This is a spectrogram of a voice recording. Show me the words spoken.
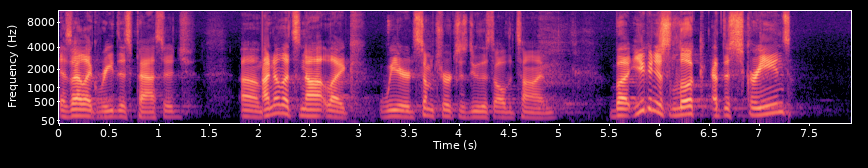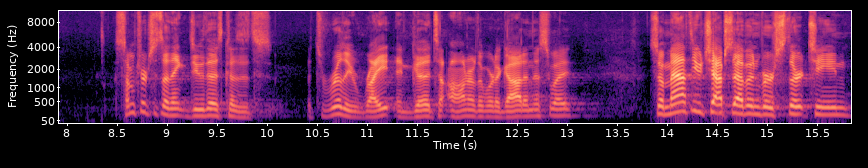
as I like read this passage? Um, I know that's not like weird. Some churches do this all the time. But you can just look at the screens. Some churches, I think, do this because it's, it's really right and good to honor the Word of God in this way. So, Matthew chapter 7, verse 13.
